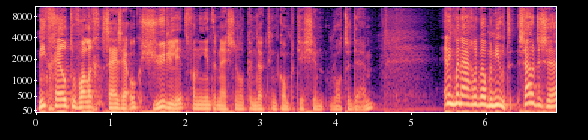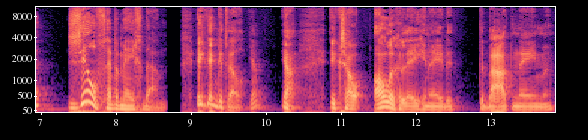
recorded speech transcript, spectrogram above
Niet geheel toevallig zijn zij ook jurylid van de International Conducting Competition Rotterdam. En ik ben eigenlijk wel benieuwd, zouden ze zelf hebben meegedaan? Ik denk het wel. Ja? Ja, ik zou alle gelegenheden te baat nemen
